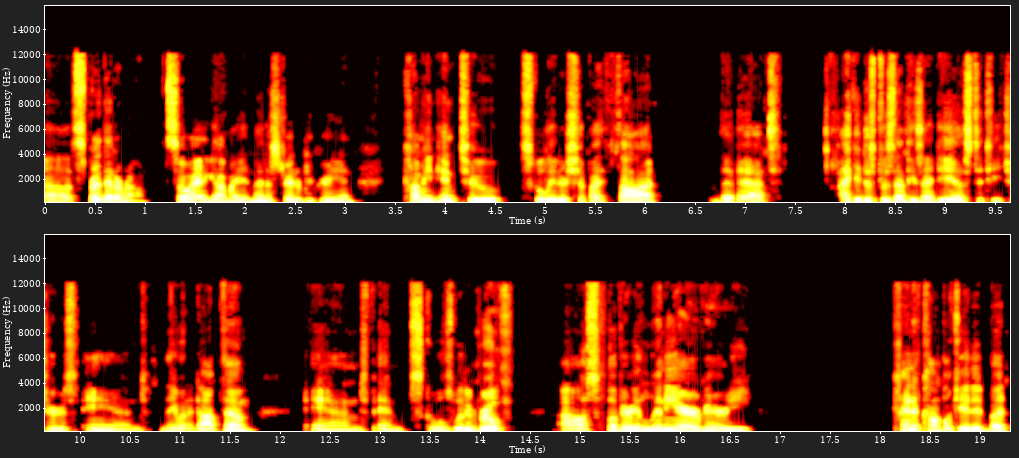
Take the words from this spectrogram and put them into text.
uh, spread that around. So I got my administrative degree, and coming into school leadership, I thought that I could just present these ideas to teachers and they would adopt them and and schools would improve. Uh, so a very linear, very kind of complicated, but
